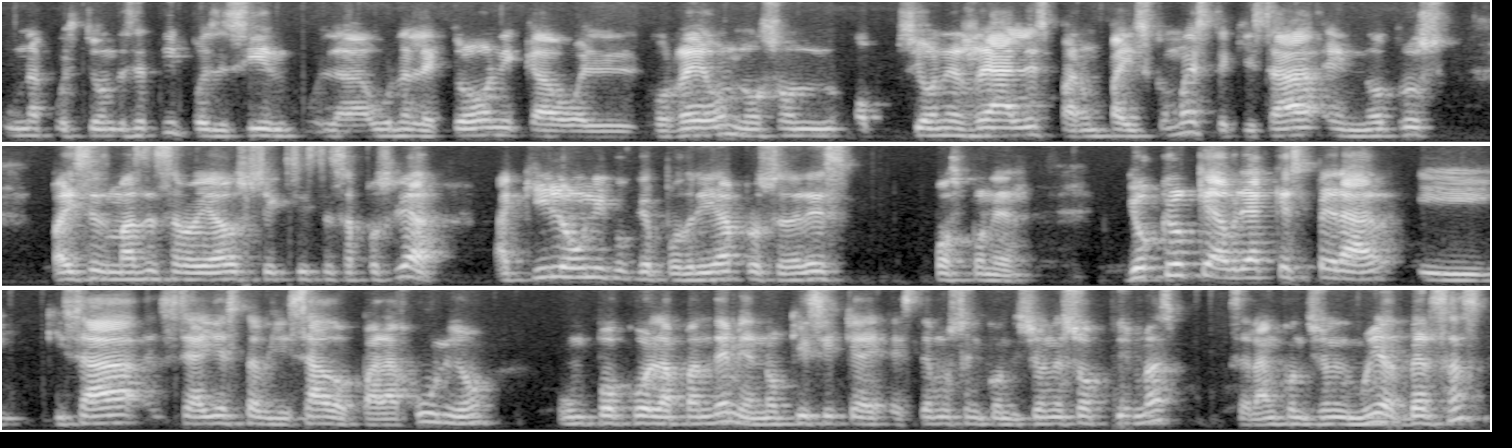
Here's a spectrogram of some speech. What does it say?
una cuestión de ese tipo. Es decir, la urna electrónica o el correo no son opciones reales para un país como este. Quizá en otros países más desarrollados sí existe esa posibilidad. Aquí lo único que podría proceder es posponer. Yo creo que habría que esperar y quizá se haya estabilizado para junio un poco la pandemia. No quise que estemos en condiciones óptimas, serán condiciones muy adversas,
